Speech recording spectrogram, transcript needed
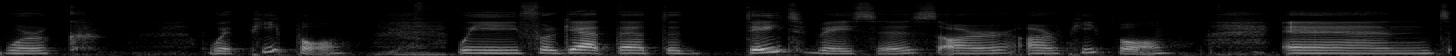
work with people. Yeah. We forget that the databases are, are people. And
